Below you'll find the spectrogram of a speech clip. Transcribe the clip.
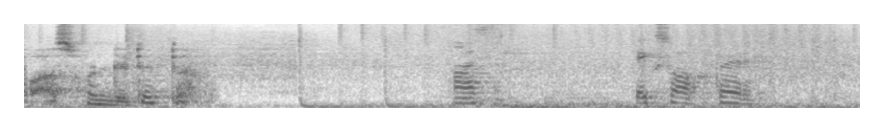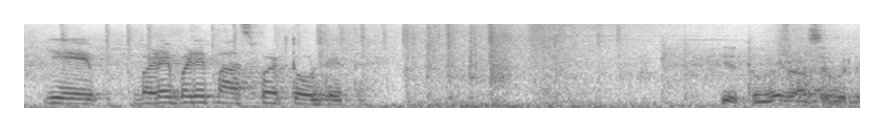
पासवर्ड डिटेक्टर हाँ सर एक सॉफ्टवेयर है। ये बड़े बड़े पासवर्ड तोड़ देता है। ये तुम्हें कहाँ से मिली?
